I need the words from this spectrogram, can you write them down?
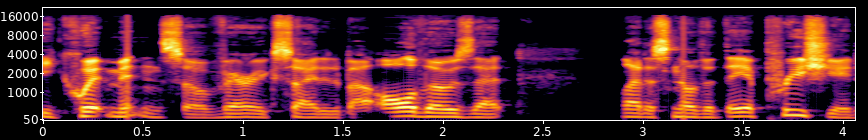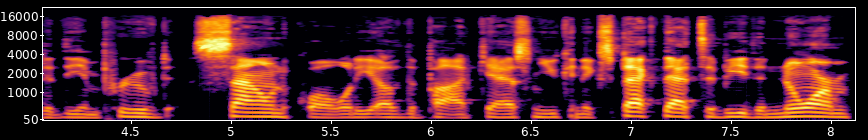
equipment, and so very excited about all those that let us know that they appreciated the improved sound quality of the podcast, and you can expect that to be the norm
